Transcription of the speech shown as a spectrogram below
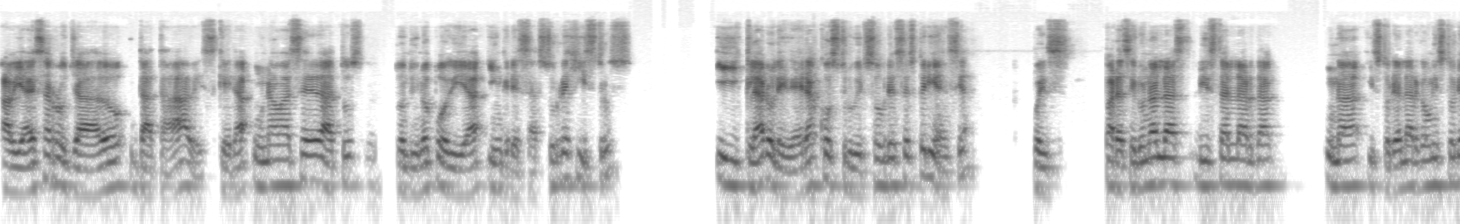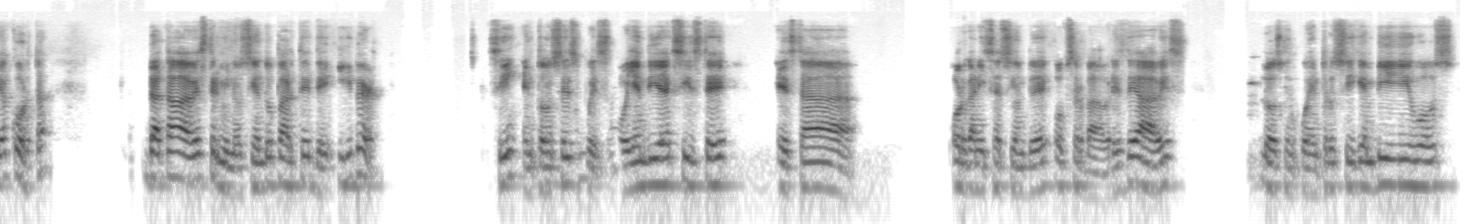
había desarrollado Data Aves, que era una base de datos donde uno podía ingresar sus registros. Y claro, la idea era construir sobre esa experiencia, pues para hacer una lista larga, una historia larga, una historia corta, Data Aves terminó siendo parte de eBird. ¿Sí? Entonces, pues hoy en día existe esta organización de observadores de aves, los encuentros siguen vivos,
